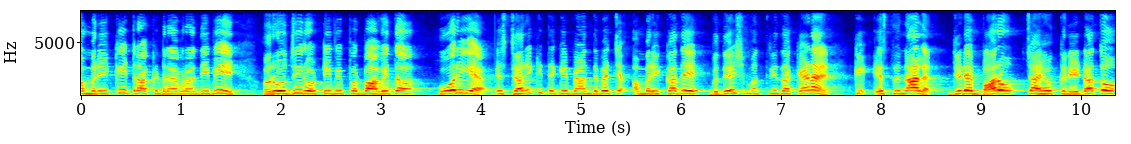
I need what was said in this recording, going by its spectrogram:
ਅਮਰੀਕੀ ਟਰੱਕ ਡਰਾਈਵਰਾਂ ਦੀ ਵੀ ਰੋਜ਼ੀ ਰੋਟੀ ਵੀ ਪ੍ਰਭਾਵਿਤ ਹੋ ਰਹੀ ਹੈ। ਇਸ ਜਾਰੀ ਕੀਤੇ ਗਏ ਬਿਆਨ ਦੇ ਵਿੱਚ ਅਮਰੀਕਾ ਦੇ ਵਿਦੇਸ਼ ਮੰਤਰੀ ਦਾ ਕਹਿਣਾ ਹੈ ਕਿ ਇਸ ਦੇ ਨਾਲ ਜਿਹੜੇ ਬਾਹਰੋਂ, ਚਾਹੇ ਉਹ ਕੈਨੇਡਾ ਤੋਂ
